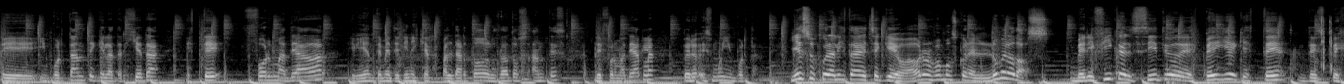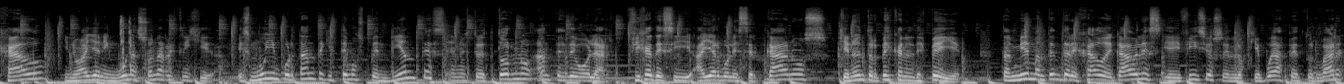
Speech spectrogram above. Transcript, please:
eh, importante que la tarjeta esté formateada. Evidentemente tienes que respaldar todos los datos antes de formatearla, pero es muy importante. Y eso es con la lista de chequeo. Ahora nos vamos con el número 2. Verifica el sitio de despegue que esté despejado y no haya ninguna zona restringida. Es muy importante que estemos pendientes en nuestro entorno antes de volar. Fíjate si hay árboles cercanos que no entorpezcan el despegue. También mantente alejado de cables y edificios en los que puedas perturbar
